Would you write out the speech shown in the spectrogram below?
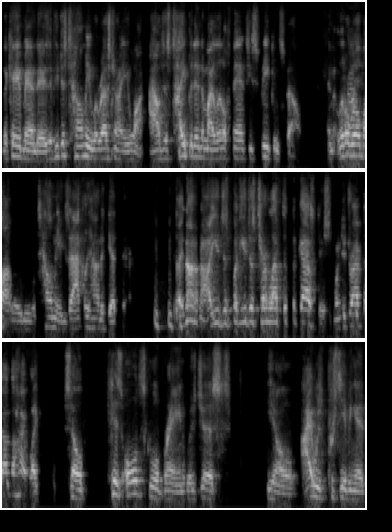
the caveman days. If you just tell me what restaurant you want, I'll just type it into my little fancy speak and spell, and the little Right. robot lady will tell me exactly how to get there. He's like, no, no, no. You just but you just turn left at the gas station when you drive down the highway. Like so, his old school brain was just, you know, I was perceiving it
